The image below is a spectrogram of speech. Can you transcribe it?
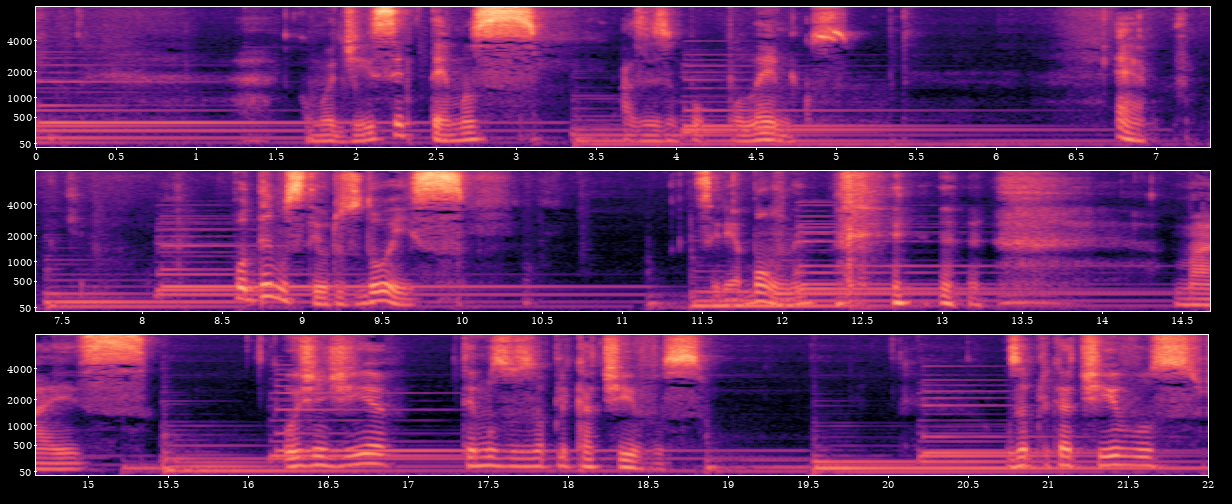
Como eu disse, temas às vezes um pouco polêmicos. É, podemos ter os dois? Seria bom, né? Mas hoje em dia temos os aplicativos. Os aplicativos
